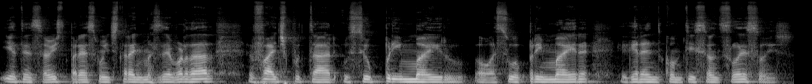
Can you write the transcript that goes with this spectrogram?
e atenção, isto parece muito estranho, mas é verdade, vai disputar o seu primeiro, ou a sua primeira grande competição de seleções.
